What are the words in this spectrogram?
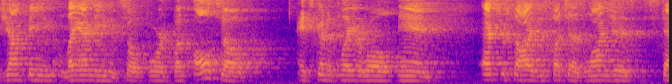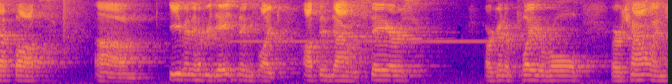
jumping, landing, and so forth, but also it's going to play a role in exercises such as lunges, step ups, um, even everyday things like up and down stairs are going to play a role or challenge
